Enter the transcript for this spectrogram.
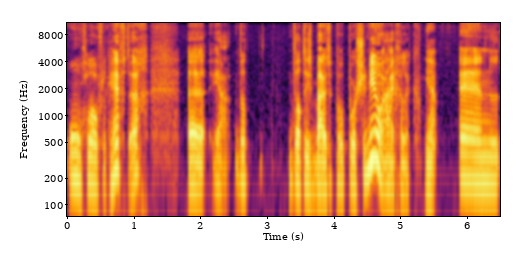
ongelooflijk heftig. Eh, ja, dat, dat is buitenproportioneel eigenlijk. Ja. En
